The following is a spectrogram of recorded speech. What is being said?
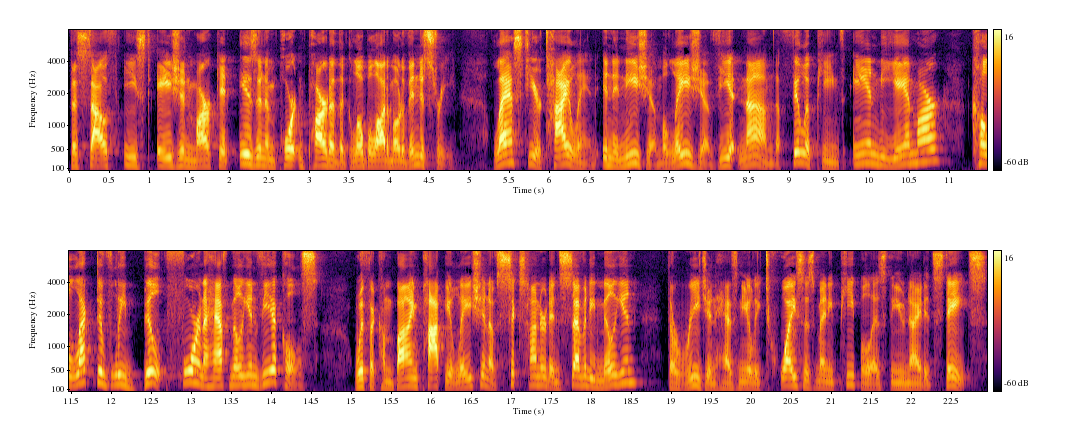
The Southeast Asian market is an important part of the global automotive industry. Last year, Thailand, Indonesia, Malaysia, Vietnam, the Philippines, and Myanmar collectively built 4.5 million vehicles. With a combined population of 670 million, the region has nearly twice as many people as the United States.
